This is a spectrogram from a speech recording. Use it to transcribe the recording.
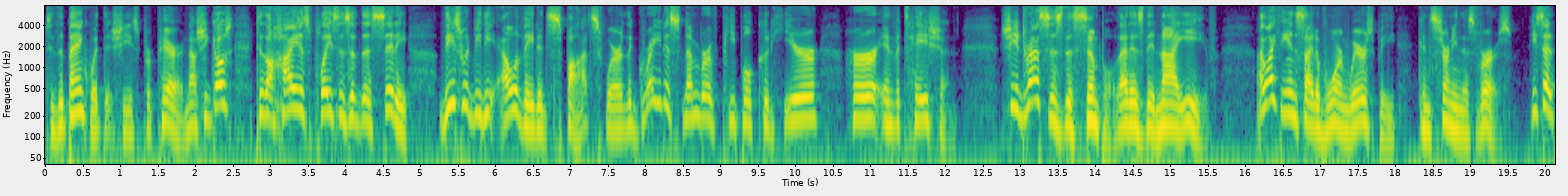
to the banquet that she's prepared. Now she goes to the highest places of the city. These would be the elevated spots where the greatest number of people could hear her invitation. She addresses the simple, that is, the naive. I like the insight of Warren Wiersbe concerning this verse. He said,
